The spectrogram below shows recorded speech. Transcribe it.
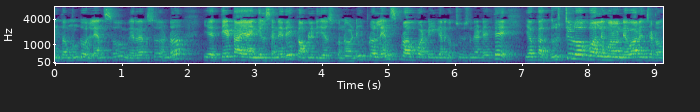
ఇంతకుముందు లెన్స్ మిర్రర్స్ అండ్ ఈ థీటా యాంగిల్స్ అనేది కంప్లీట్ చేసుకున్నామండి. ఇప్పుడు లెన్స్ ప్రాపర్టీ కనుక చూసినట్టయితే ఈ యొక్క దృష్టి లోపాలని మనం నివారించడం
